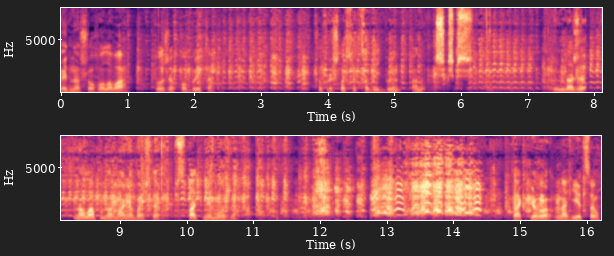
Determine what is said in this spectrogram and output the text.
Видно, що голова теж побита. Що прийшлось отсадити, бо він. А ну, кш-кш-кш. Він навіть на лапу нормально, бачите, встати не може. Так, його нагецав.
